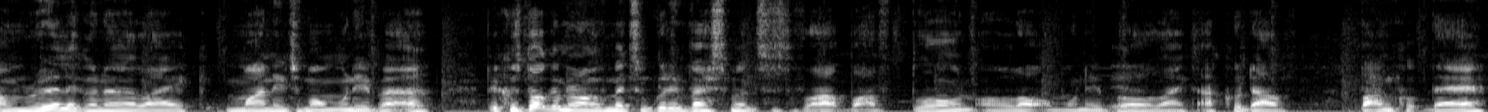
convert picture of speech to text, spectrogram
I'm really gonna like manage my money better. Because don't get me wrong, I've made some good investments and stuff like that, but I've blown a lot of money, bro. Like I could have bank up there,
